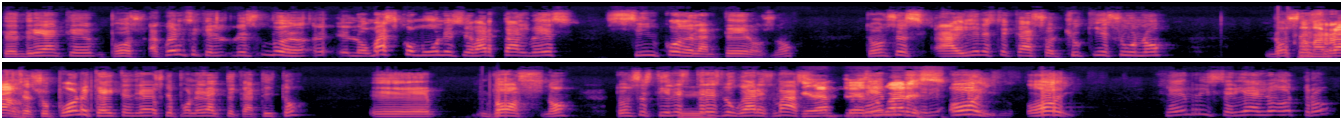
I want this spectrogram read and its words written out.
Tendrían que, pues, acuérdense que es, eh, lo más común es llevar tal vez cinco delanteros, ¿no? Entonces, ahí en este caso, Chucky es uno. No sé, Amarrado. se supone que ahí tendríamos que poner al Tecatito. eh, dos, ¿no? Entonces tienes Sí. tres lugares más. Quedan tres Henry lugares. sería- hoy, hoy. Henry sería el otro.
